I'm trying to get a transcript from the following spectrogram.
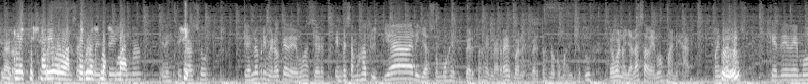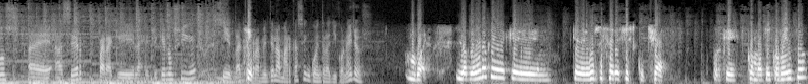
Claro. es necesario hacernos más humanos. En este Sí. caso, ¿qué es lo primero que debemos hacer? Empezamos a tuitear y ya somos expertos en la red. Bueno, expertos no como has dicho tú, pero bueno, ya la sabemos manejar. Cuéntanos qué debemos eh, hacer para que la gente que nos sigue sienta que Sí. realmente la marca se encuentra allí con ellos. Bueno, lo primero que, que- que debemos hacer es escuchar, porque como te comento,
